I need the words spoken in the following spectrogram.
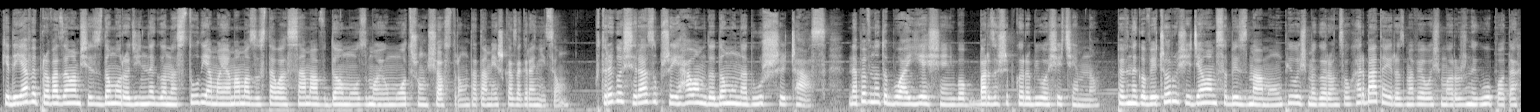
Kiedy ja wyprowadzałam się z domu rodzinnego na studia, moja mama została sama w domu z moją młodszą siostrą, tata mieszka za granicą. Któregoś razu przyjechałam do domu na dłuższy czas. Na pewno to była jesień, bo bardzo szybko robiło się ciemno. Pewnego wieczoru siedziałam sobie z mamą, piłyśmy gorącą herbatę i rozmawiałyśmy o różnych głupotach.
